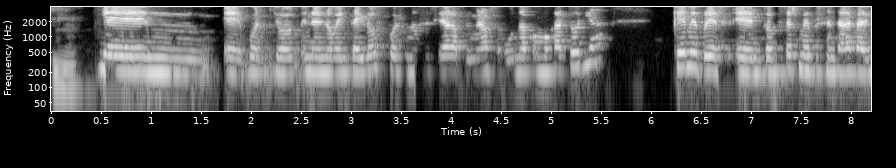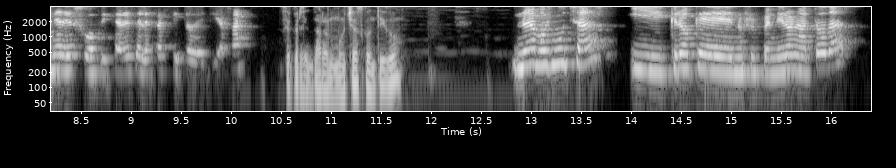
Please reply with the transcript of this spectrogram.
y en, eh, bueno, yo en el 92, pues no sé si era la primera o segunda convocatoria, que me, entonces me presenté a la Academia de Suboficiales del Ejército de Tierra. ¿Se presentaron muchas contigo? No éramos muchas y creo que nos suspendieron a todas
